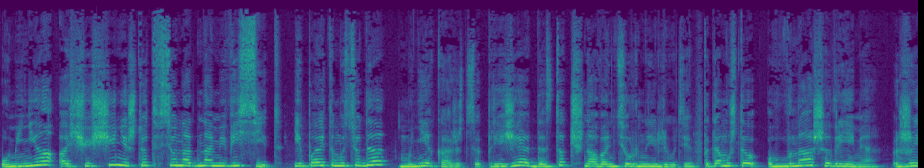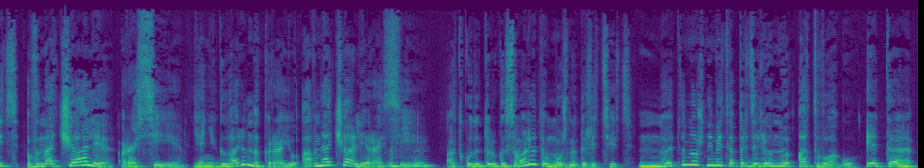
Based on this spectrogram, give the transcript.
У меня ощущение, что это все над нами висит. И поэтому сюда, мне кажется, приезжают достаточно авантюрные люди. Потому что в наше время жить в начале России, я не говорю на краю, а в начале России, откуда только самолетом можно долететь, но это нужно иметь определенную отвагу. Это,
